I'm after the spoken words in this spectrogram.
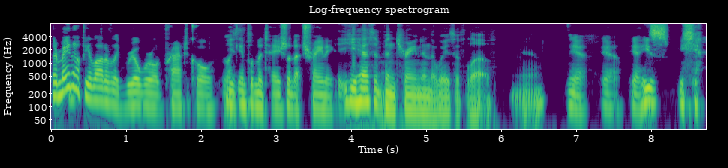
there may not be a lot of like real world practical like He's- implementation of that training. He hasn't been trained in the ways of love. You know. Yeah, yeah, yeah. He's yeah.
